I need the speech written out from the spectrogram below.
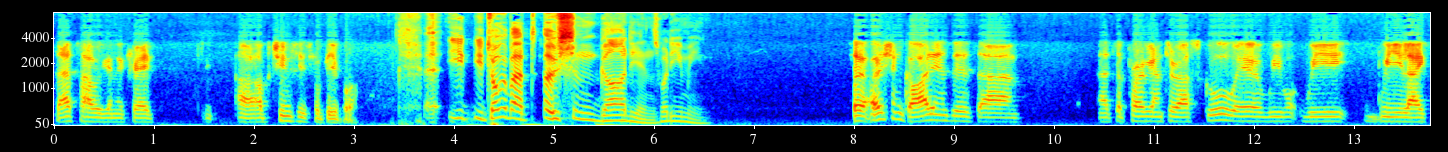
that's how we're going to create uh, opportunities for people. Uh, you, you talk about Ocean Guardians. What do you mean? So Ocean Guardians is um, it's a program through our school where we we we like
